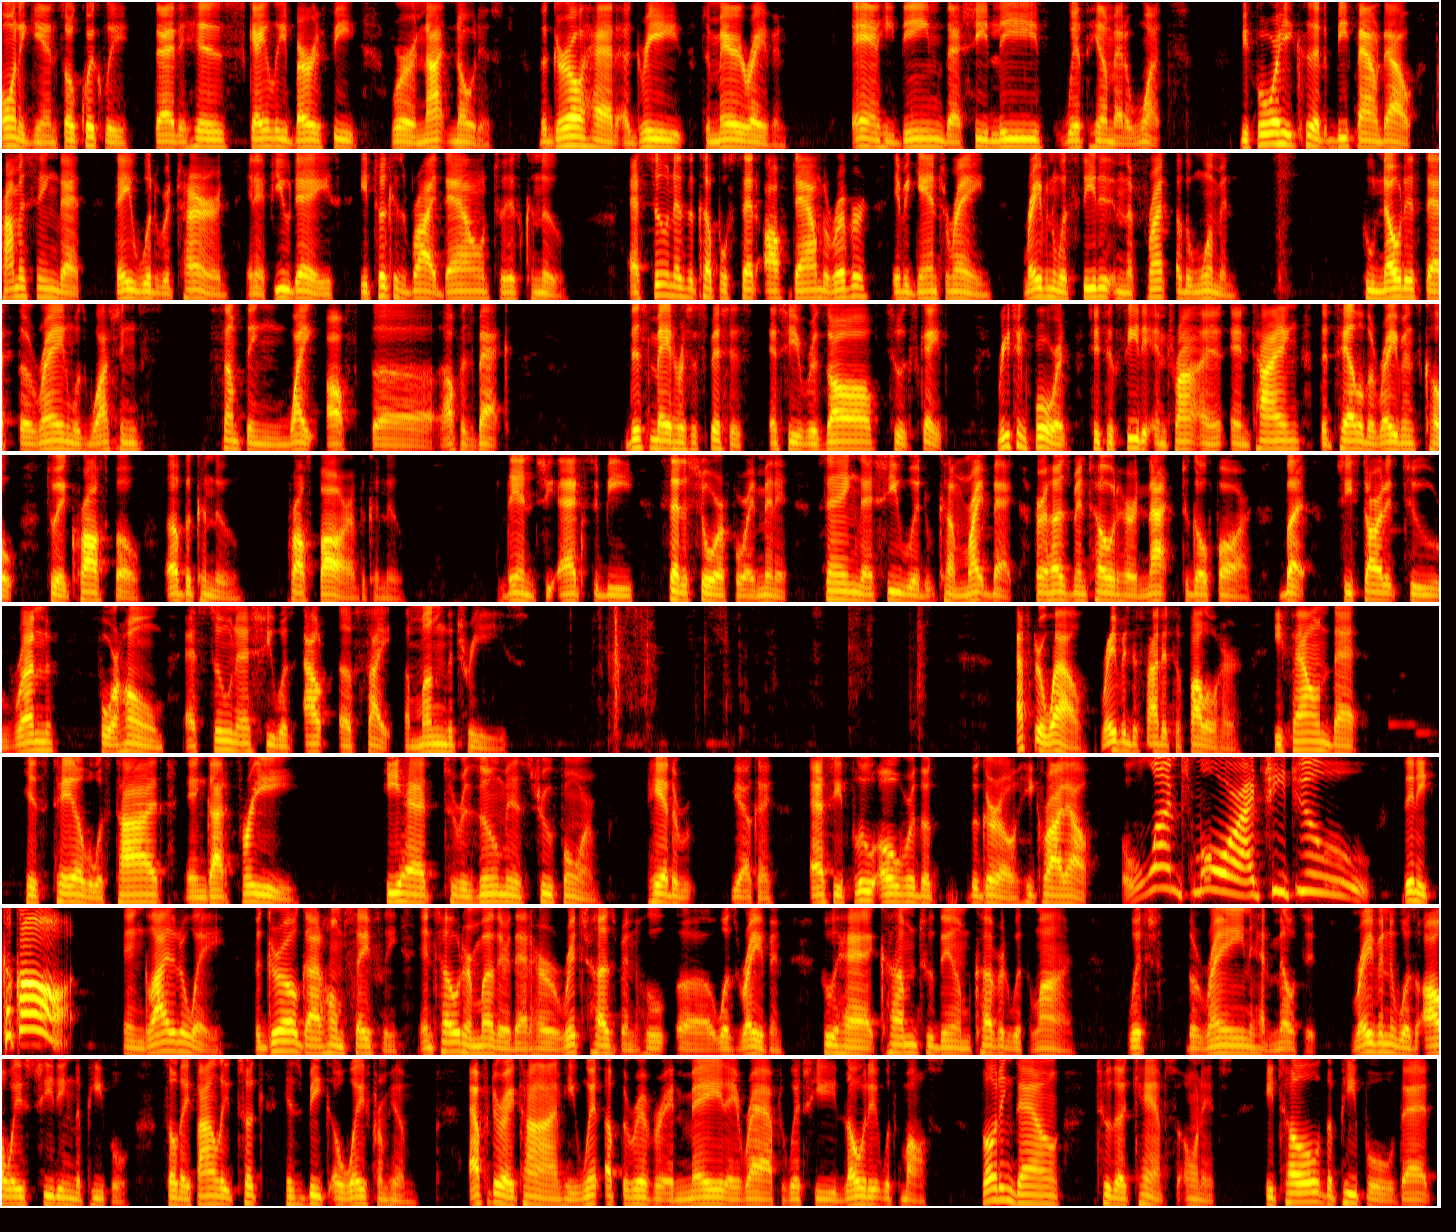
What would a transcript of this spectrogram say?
on again so quickly that his scaly bird feet were not noticed. The girl had agreed to marry Raven, and he deemed that she'd leave with him at once before he could be found out, promising that they would return in a few days, he took his bride down to his canoe. As soon as the couple set off down the river, it began to rain. Raven was seated in the front of the woman, who noticed that the rain was washing something white off the off his back. This made her suspicious, and she resolved to escape. Reaching forward, she succeeded in trying in tying the tail of the raven's coat to a crossbow of the canoe, crossbar of the canoe. Then she asked to be set ashore for a minute, saying that she would come right back. Her husband told her not to go far, but she started to run for home as soon as she was out of sight among the trees. After a while, Raven decided to follow her. He found that his tail was tied and got free. He had to resume his true form. He had to, yeah, okay. As he flew over the, the girl, he cried out, Once more, I cheat you. Then he cawed and glided away. The girl got home safely and told her mother that her rich husband, who uh, was Raven, who had come to them covered with lime, which the rain had melted. Raven was always cheating the people. so they finally took his beak away from him. After a time, he went up the river and made a raft which he loaded with moss. Floating down to the camps on it, he told the people that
